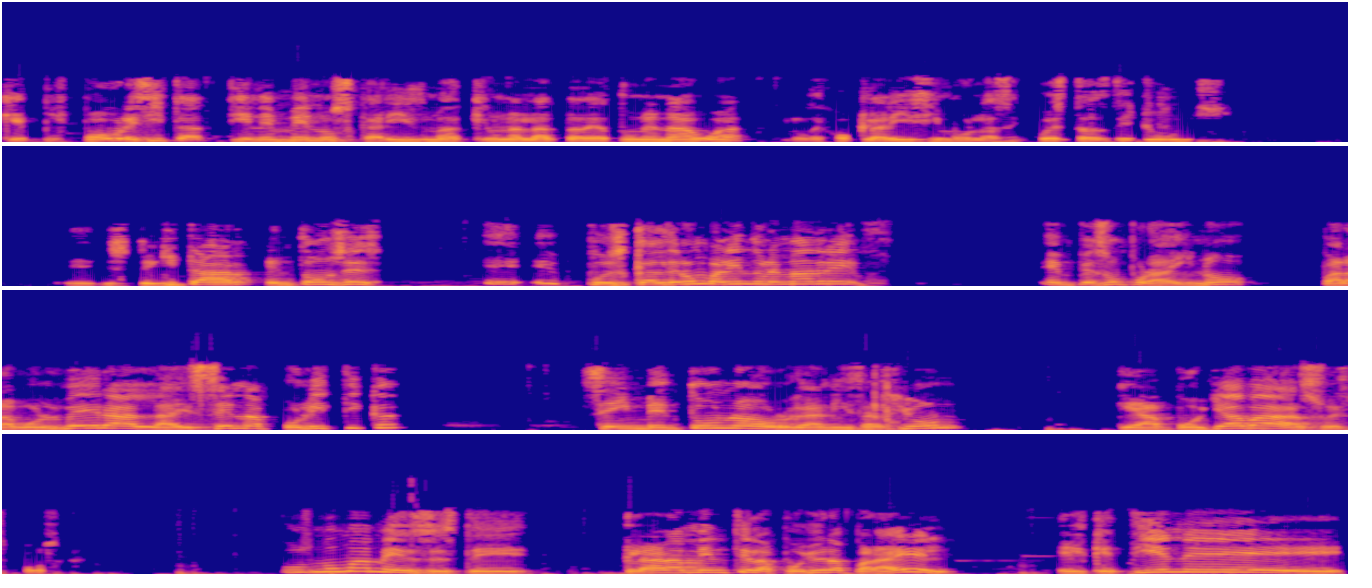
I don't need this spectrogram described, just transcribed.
que pues pobrecita tiene menos carisma que una lata de atún en agua, lo dejó clarísimo las encuestas de Jules, este guitar, entonces, eh, eh, pues Calderón valiéndole madre empezó por ahí, ¿no? Para volver a la escena política, se inventó una organización que apoyaba a su esposa. Pues no mames, este, claramente el apoyo era para él. El que tiene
